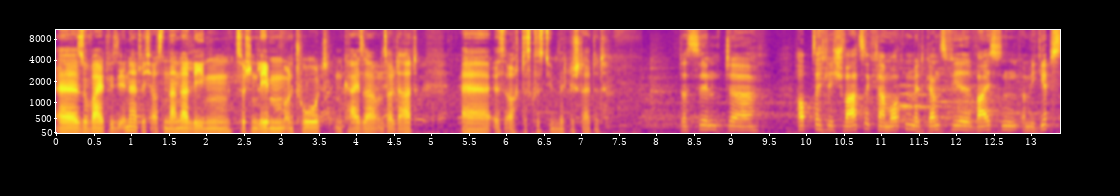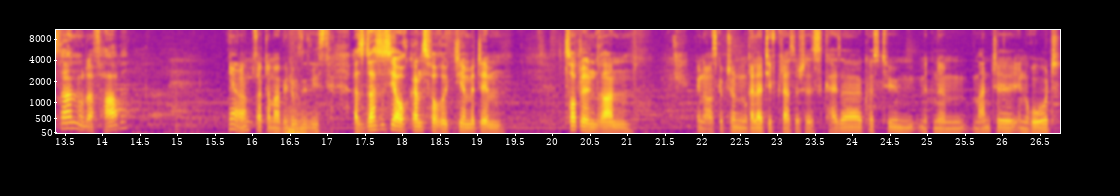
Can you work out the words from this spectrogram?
äh, so weit wie sie inhaltlich auseinanderliegen zwischen Leben und Tod, ein Kaiser und Soldat, äh, ist auch das Kostüm mitgestaltet. Das sind äh, hauptsächlich schwarze Klamotten mit ganz viel weißen irgendwie Gips dran oder Farbe. Ja, sag doch mal, wie du sie siehst. Also das ist ja auch ganz verrückt hier mit dem Zotteln dran. Genau, es gibt schon ein relativ klassisches Kaiserkostüm mit einem Mantel in Rot.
